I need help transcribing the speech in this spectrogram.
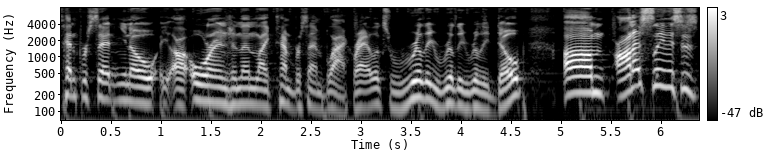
10%, you know, uh, orange, and then like 10% black, right? It looks really, really, really dope. Um, honestly, this is,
